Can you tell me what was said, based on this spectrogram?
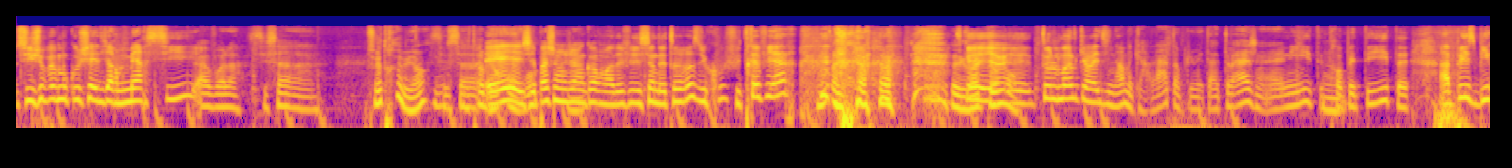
Si je peux me coucher et dire merci, ah voilà, c'est ça. C'est très bien. C'est ça. très bien, on Et voit. j'ai pas changé Mm. encore ma définition d'être heureuse, du coup, je suis très fière. Parce qu'il y Exactement. avait tout le monde qui m'a dit Non, mais Carla, t'as plus mes tatouages, t'es Mm. trop petite. En plus, be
